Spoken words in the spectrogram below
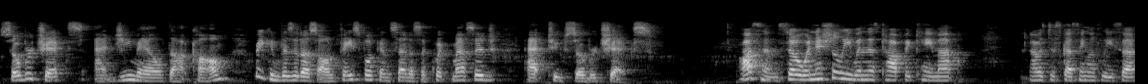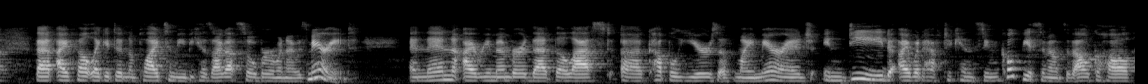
soberchicks at gmail.com, or you can visit us on Facebook and send us a quick message at Two Sober Chicks. Awesome. So, initially, when this topic came up, I was discussing with Lisa that I felt like it didn't apply to me because I got sober when I was married. And then I remembered that the last uh, couple years of my marriage, indeed, I would have to consume copious amounts of alcohol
